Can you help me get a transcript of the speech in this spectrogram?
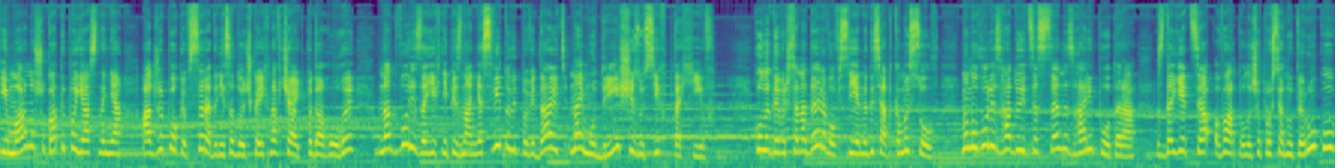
І марно шукати пояснення, адже поки всередині садочка їх навчають педагоги, на дворі за їхнє пізнання світу відповідають наймудріші з усіх птахів. Коли дивишся на дерево, всіяне десятками сов, мимоволі згадуються сцени з Гаррі Поттера. Здається, варто лише простягнути руку,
